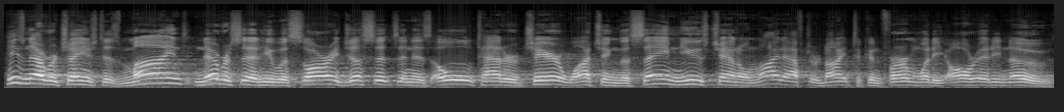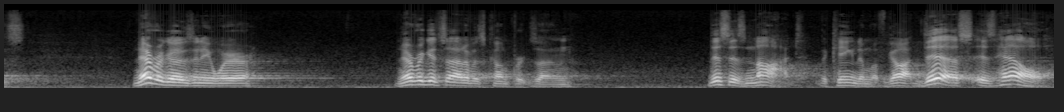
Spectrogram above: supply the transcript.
He's never changed his mind, never said he was sorry, just sits in his old tattered chair watching the same news channel night after night to confirm what he already knows. Never goes anywhere, never gets out of his comfort zone. This is not the kingdom of God. This is hell.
